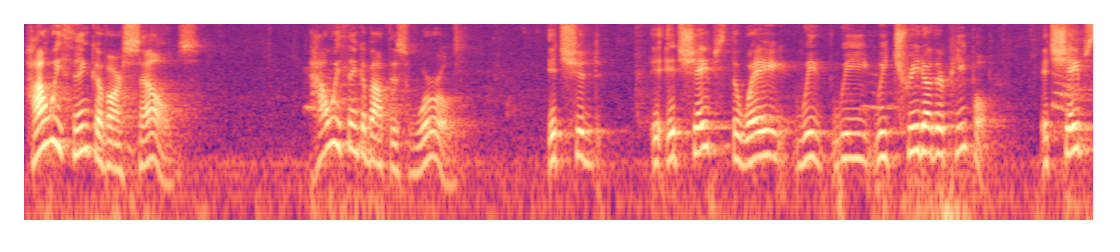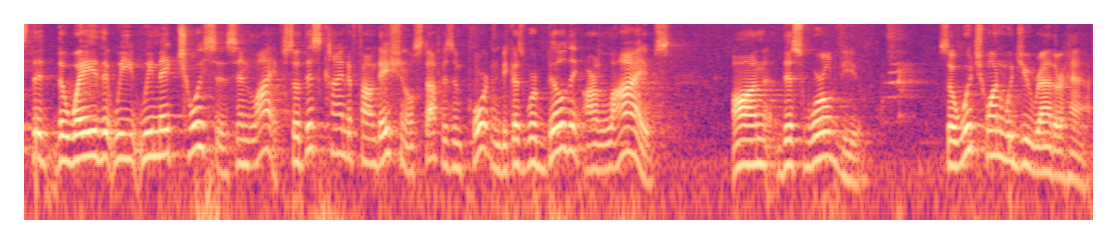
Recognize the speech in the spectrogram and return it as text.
How we think of ourselves, how we think about this world, it should it, shapes the way we, we, we treat other people. It shapes the, the way that we, we make choices in life. So, this kind of foundational stuff is important because we're building our lives on this worldview. So, which one would you rather have?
